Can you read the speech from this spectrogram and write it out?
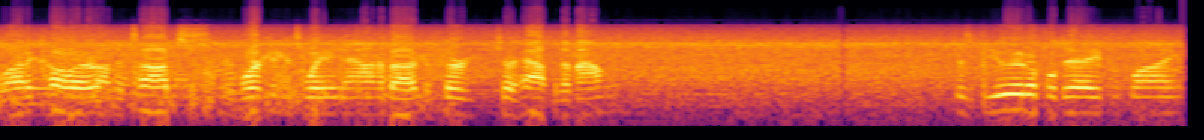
a lot of color on the tops and working its way down about a third to half of the mountain. Just beautiful day for flying.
